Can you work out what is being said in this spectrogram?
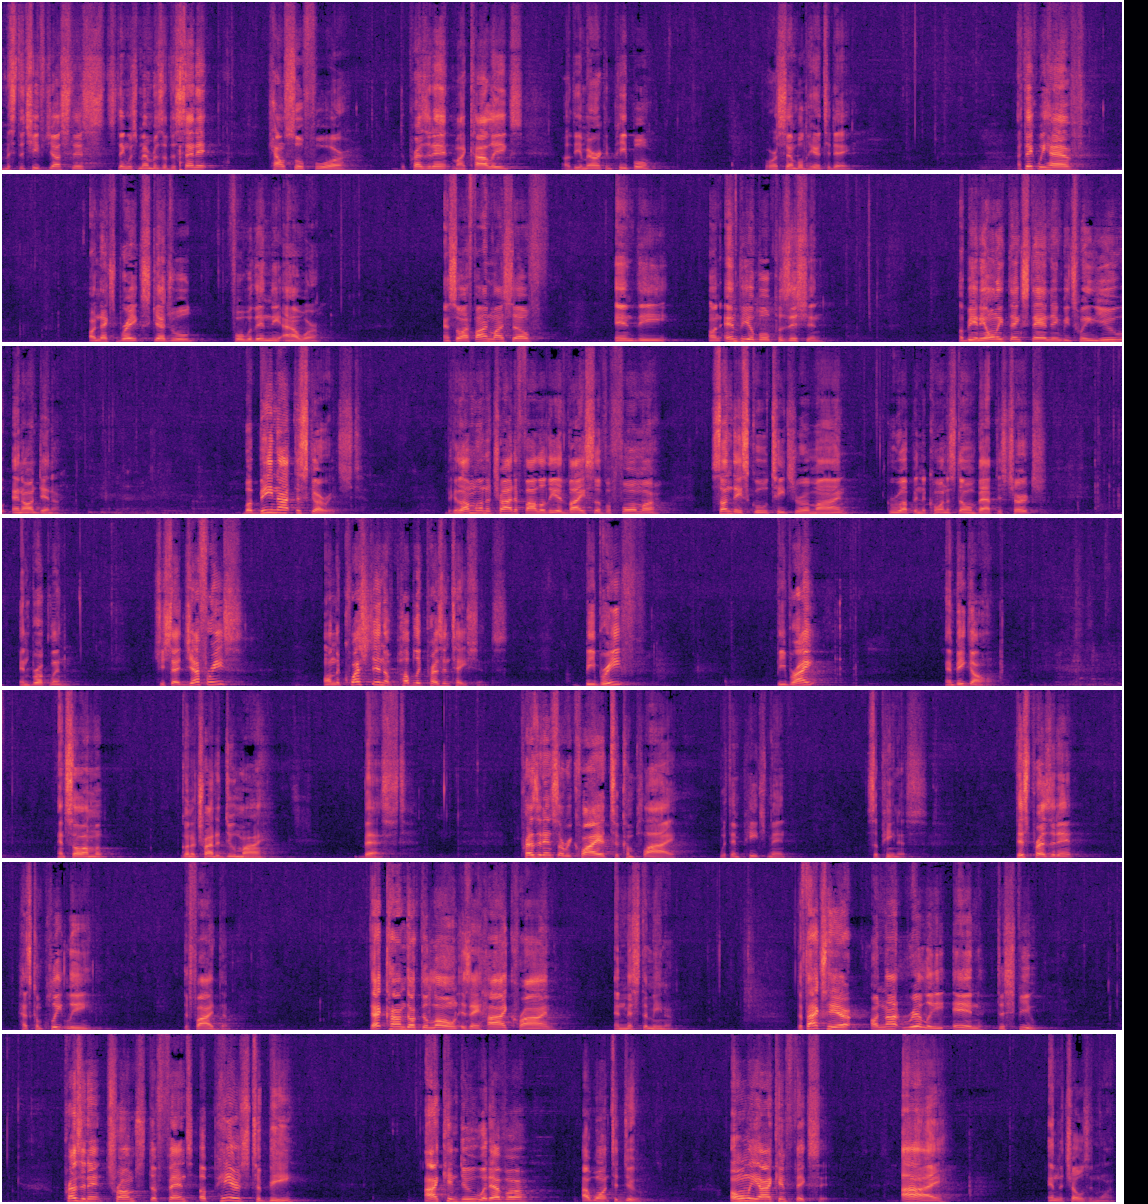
Mr. Chief Justice, distinguished members of the Senate, counsel for the President, my colleagues, uh, the American people who are assembled here today. I think we have our next break scheduled for within the hour. And so I find myself in the unenviable position of being the only thing standing between you and our dinner. But be not discouraged, because I'm going to try to follow the advice of a former Sunday school teacher of mine, grew up in the Cornerstone Baptist Church in Brooklyn. She said, Jeffries, on the question of public presentations, be brief, be bright, and be gone. And so I'm going to try to do my best. Presidents are required to comply with impeachment subpoenas. This president has completely defied them. That conduct alone is a high crime and misdemeanor. The facts here are not really in dispute. President Trump's defense appears to be I can do whatever I want to do. Only I can fix it. I am the chosen one.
